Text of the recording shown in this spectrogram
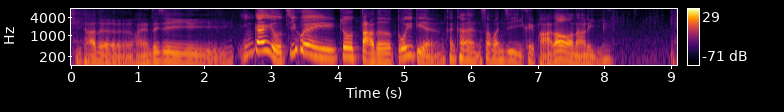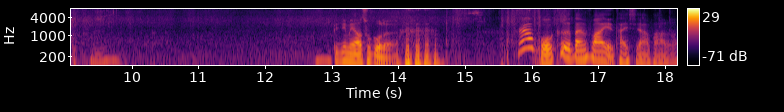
其他的，反正这季应该有机会就打的多一点，看看上半季可以爬到哪里。毕竟没要出国了。啊，博客单发也太瞎发了吧！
